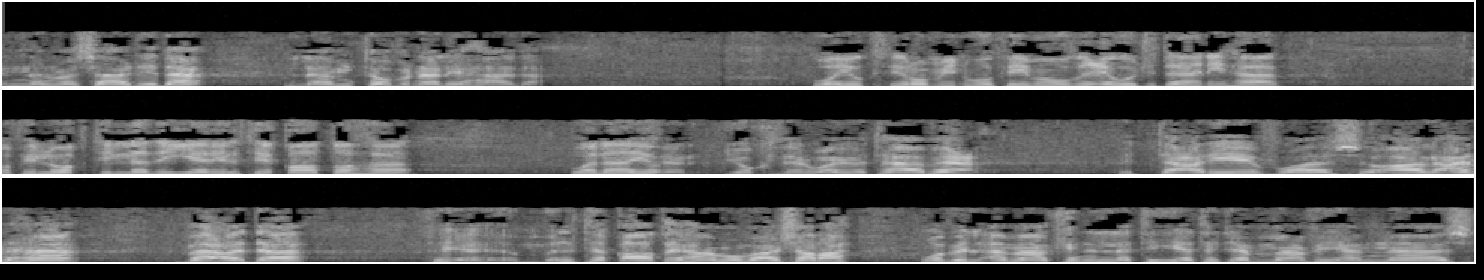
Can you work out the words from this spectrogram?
إن المساجد لم تبن لهذا. ويكثر منه في موضع وجدانها وفي الوقت الذي يلي التقاطها ولا ي... يكثر ويتابع في التعريف والسؤال عنها بعد في التقاطها مباشرة وبالأماكن التي يتجمع فيها الناس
